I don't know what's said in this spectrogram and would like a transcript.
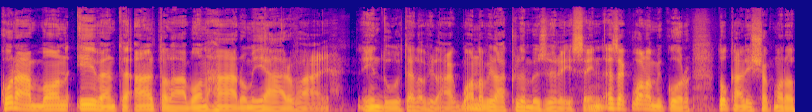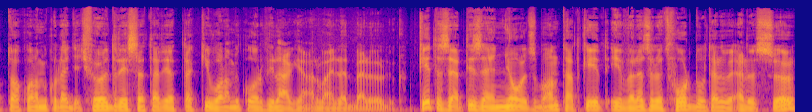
Korábban évente általában három járvány indult el a világban, a világ különböző részein. Ezek valamikor lokálisak maradtak, valamikor egy-egy földrészre terjedtek ki, valamikor világjárvány lett belőlük. 2018-ban, tehát két évvel ezelőtt fordult elő először,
